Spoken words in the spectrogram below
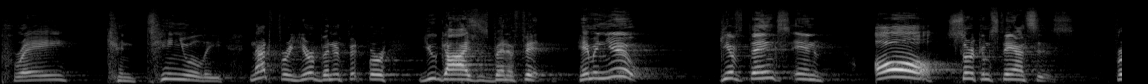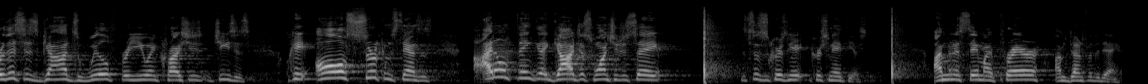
pray continually, not for your benefit, for you guys' benefit, Him and you. Give thanks in all circumstances, for this is God's will for you in Christ Jesus. Okay, all circumstances. I don't think that God just wants you to say, This is a Christian, atheist. I'm going to say my prayer. I'm done for the day.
